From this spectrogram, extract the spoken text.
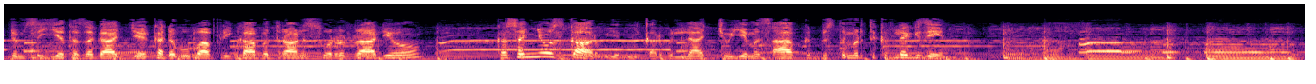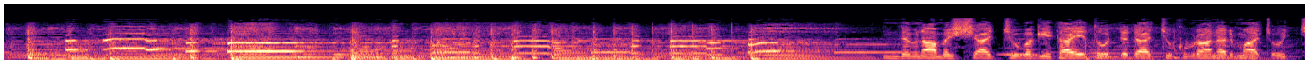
በምስራች ድምፅ እየተዘጋጀ ከደቡብ አፍሪካ በትራንስወርር ራዲዮ ከሰኞ እስከ አርብ የሚቀርብላችሁ የመጽሐፍ ቅዱስ ትምህርት ክፍለ ጊዜ ነው። እንደምናመሻችሁ በጌታ የተወደዳችሁ ክቡራን አድማጮቼ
